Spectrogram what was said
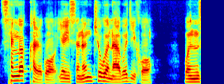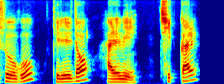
생각할고 여기서는 죽은 아버지고 원수구 길도 할위 치깔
